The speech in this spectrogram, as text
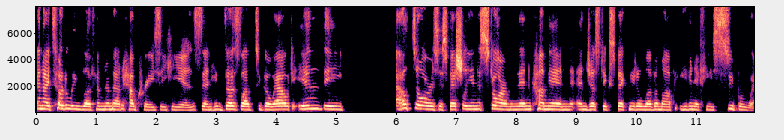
And I totally love him no matter how crazy he is. And he does love to go out in the outdoors, especially in a storm, and then come in and just expect me to love him up, even if he's super wet.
